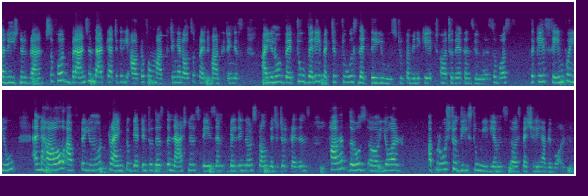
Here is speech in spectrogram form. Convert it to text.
a regional brand. So for brands in that category out of home marketing and also print marketing is are you know two very effective tools that they use to communicate uh, to their consumers. So was the case same for you? And how after you know trying to get into this the national space and building your strong digital presence how have those uh, your approach to these two mediums uh, especially have evolved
